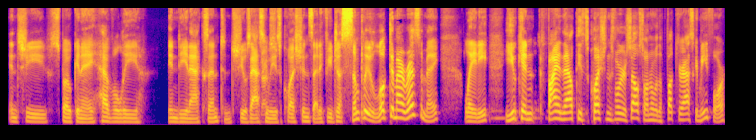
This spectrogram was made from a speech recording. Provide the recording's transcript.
and she spoke in a heavily Indian accent, and she was asking me these questions that if you just simply looked at my resume, lady, mm-hmm. you can find out these questions for yourself. So I don't know what the fuck you're asking me for.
